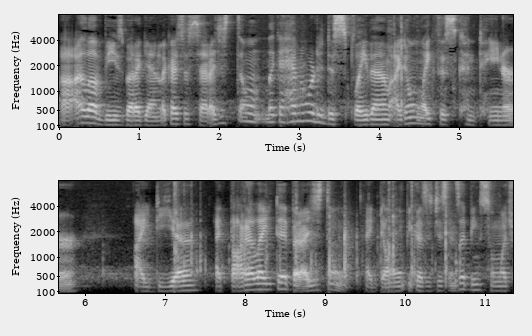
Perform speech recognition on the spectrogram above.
Uh, I love these, but again, like I just said, I just don't like. I have nowhere to display them. I don't like this container idea. I thought I liked it, but I just don't. I don't because it just ends up being so much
